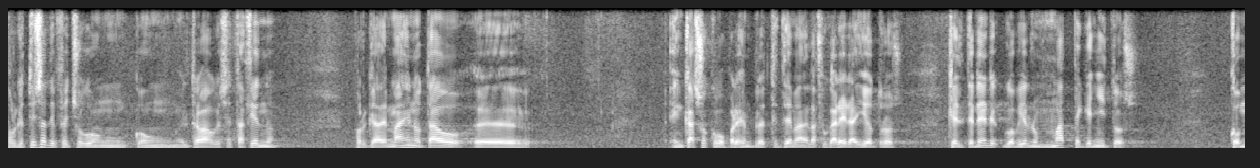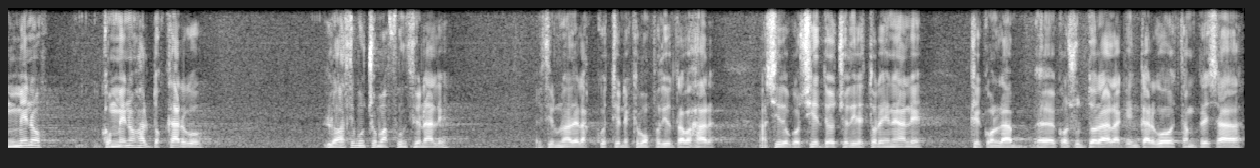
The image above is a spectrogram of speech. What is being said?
Porque estoy satisfecho con el trabajo que se está haciendo porque además he notado eh, en casos como por ejemplo este tema de la azucarera y otros, que el tener gobiernos más pequeñitos, con menos, con menos altos cargos, los hace mucho más funcionales. Es decir, una de las cuestiones que hemos podido trabajar ha sido con siete, ocho directores generales que con la eh, consultora a la que encargó esta empresa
